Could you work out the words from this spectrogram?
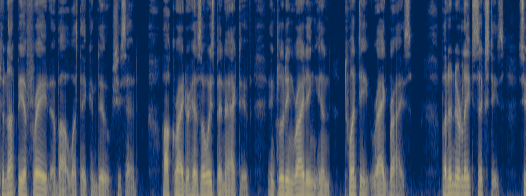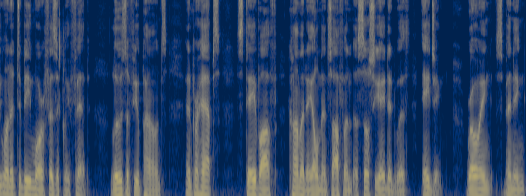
to not be afraid about what they can do, she said. Hawkrider has always been active, including riding in 20 RAGBRAIs. But in her late 60s, she wanted to be more physically fit, lose a few pounds, and perhaps stave off common ailments often associated with aging. Rowing, spinning,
